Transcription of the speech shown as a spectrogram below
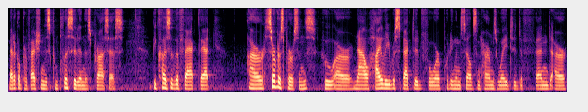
medical profession is complicit in this process because of the fact that our service persons, who are now highly respected for putting themselves in harm's way to defend our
